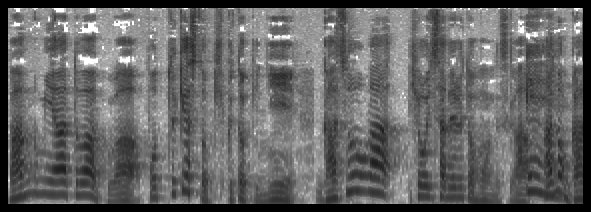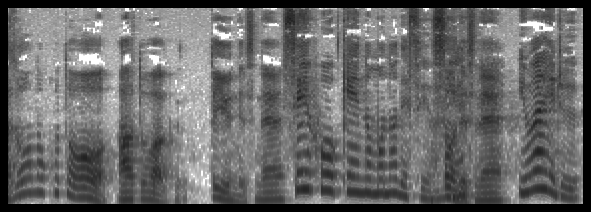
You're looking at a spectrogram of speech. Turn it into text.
番組アートワークは、ポッドキャストを聞くときに画像が表示されると思うんですが、ええあの画像のことをアートワークって言うんですね。正方形のものですよね。そうですね。いわゆる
